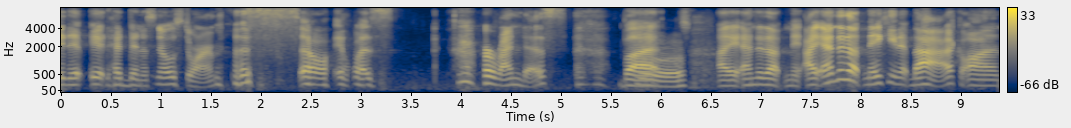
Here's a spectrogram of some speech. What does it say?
it it, it had been a snowstorm, so it was horrendous. But Ugh. I ended up ma- I ended up making it back on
